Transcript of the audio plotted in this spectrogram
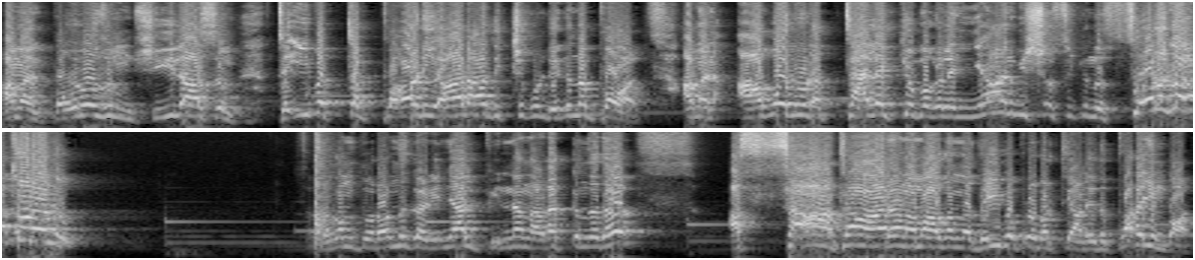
അവൻ പൗലോസും ശീലാസും ദൈവത്തെ പാടി ആരാധിച്ചു കൊണ്ടിരുന്നപ്പോൾ അവൻ അവരുടെ തലയ്ക്കു മുകളിൽ ഞാൻ വിശ്വസിക്കുന്നു സ്വർഗം തുറന്നു. സ്വർഗം തുറന്നു കഴിഞ്ഞാൽ പിന്നെ നടക്കുന്നത് അസാധാരണമാകുന്ന ദൈവപ്രവൃത്തിയാണ് ഇത് പറയുമ്പോൾ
